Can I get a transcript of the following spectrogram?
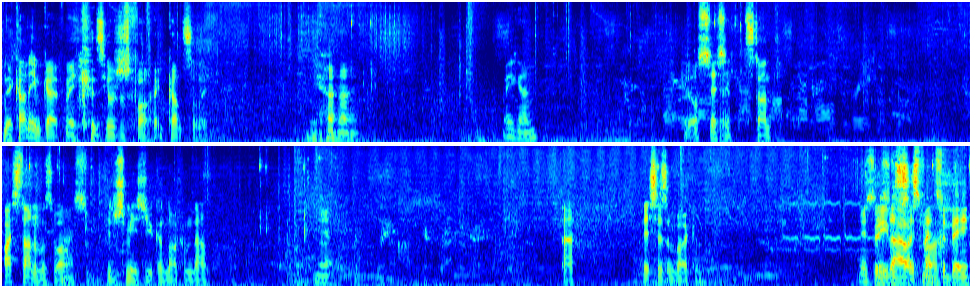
They can't even go for me because you're just following constantly. Yeah, I know. Where you going? Little sissy. Yeah, stunned. All three. If I stun him as well, Nice. it just means you can knock him down. Yeah. Nah, this isn't broken. This is how it's meant to be.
